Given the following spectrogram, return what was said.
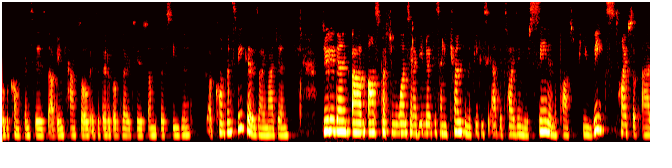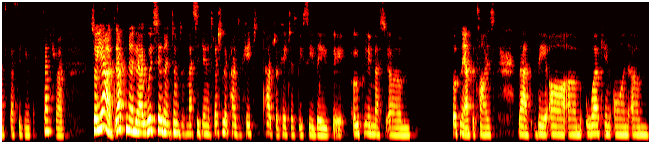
all the conferences that are being cancelled is a bit of a blow to some of the seasoned uh, conference speakers, I imagine. Julie then um, asked question one saying, Have you noticed any trends in the PPC advertising you've seen in the past few weeks, types of ads, messaging, etc.? So yeah, definitely, I would say that in terms of messaging, especially the kinds of H- types of HSBC, they they openly mess um, openly advertise that they are um, working on, um,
